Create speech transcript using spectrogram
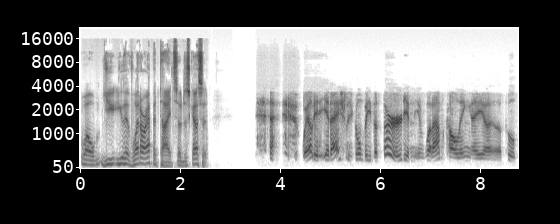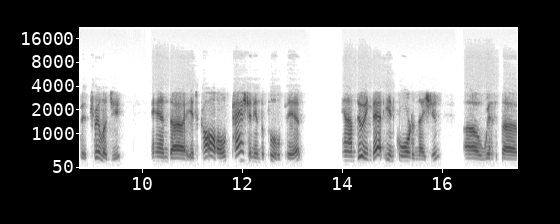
Well, you, you have whet our appetite, so discuss it. well, it, it, actually is going to be the third in, in what I'm calling a, a pulpit trilogy. And uh, it's called Passion in the Pulpit. And I'm doing that in coordination uh, with uh,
